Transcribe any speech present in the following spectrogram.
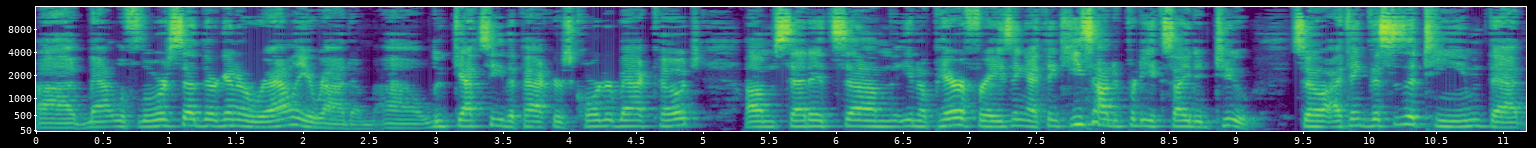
Uh, Matt LaFleur said they're going to rally around him. Uh, Luke Getsy, the Packers quarterback coach, um, said it's, um, you know, paraphrasing. I think he sounded pretty excited too. So I think this is a team that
